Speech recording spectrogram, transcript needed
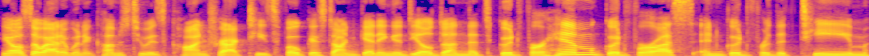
He also added when it comes to his contract, he's focused on getting a deal done that's good for him, good for us, and good for the team.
